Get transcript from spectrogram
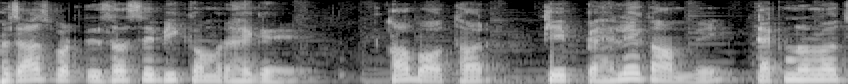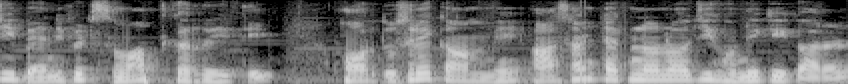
50 प्रतिशत से भी कम रह गए। अब ऑथर के पहले काम में टेक्नोलॉजी बेनिफिट समाप्त कर रही थी और दूसरे काम में आसान टेक्नोलॉजी होने के कारण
